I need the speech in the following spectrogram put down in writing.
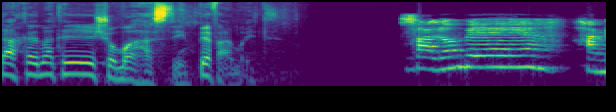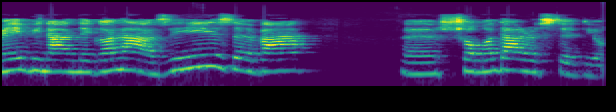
در خدمت شما هستیم. بفرمایید. سلام به همه بینندگان عزیز و شما در استودیو.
